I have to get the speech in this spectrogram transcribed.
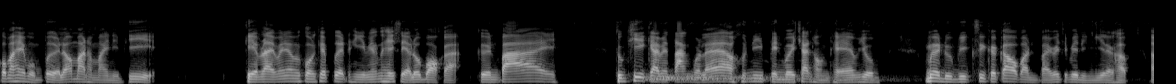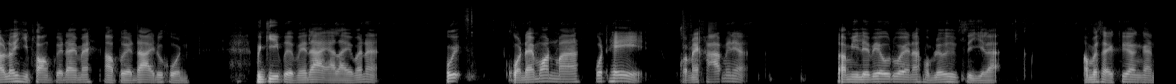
ก็ไม่ให้ผมเปิดแล้วมาทำไมนี่พี่ เกมอะไรไม่เนี่ยบางคนแค่เปิดหีบยังต้องใช้เสียโลบอกอะเกินไป ทุกที่กลายเป็นตังหมดแล้ว นี่เป็นเวอร์ชั่นของแท้ผู้ชม เมื่อดูบิ๊กซี่ก็เก้าวันไปก็จะเป็นอย่างนี้แหละครับเอาแล้วหีบทองเปิดได้ไหมเอาเปิดได้ทุกคน เมื่อกี้เปิดไม่ได้อะไรวะน่ะอุ้ยขวดไดมอนด์มาโคตรเท่ขวดไมครับไหมเนี่ย เรามีเลเวลด้วยนะ ผมเลเวลสิบสี่แล้วเอาไปใส่เครื่องกัน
